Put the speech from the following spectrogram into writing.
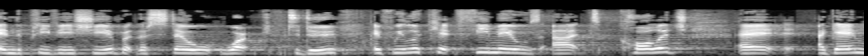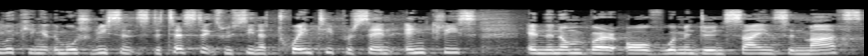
in the previous year, but there's still work to do. If we look at females at college, uh, again, looking at the most recent statistics, we've seen a 20% increase in the number of women doing science and maths,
